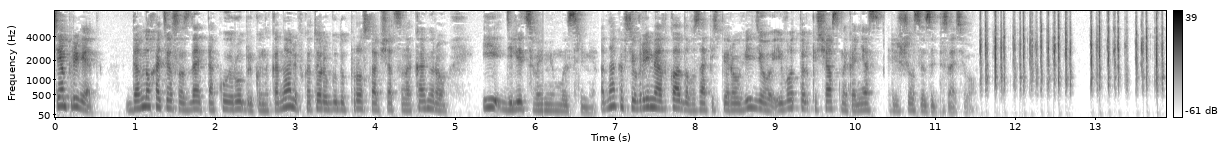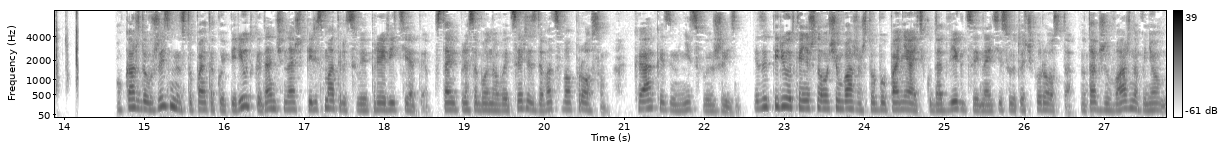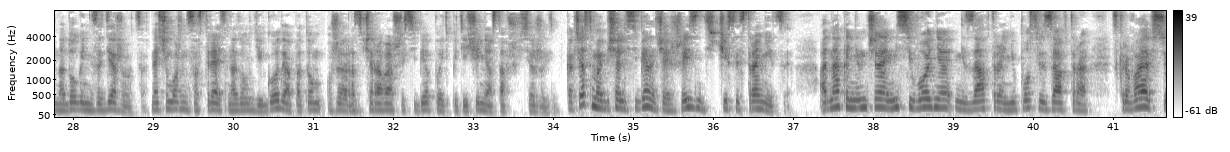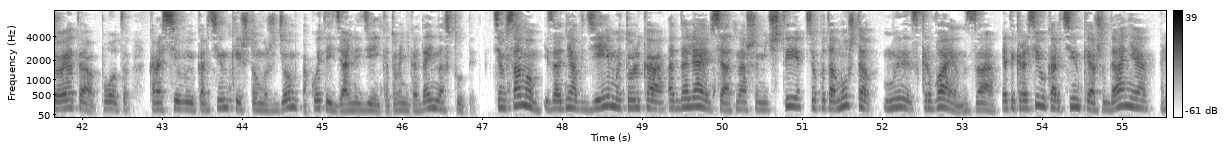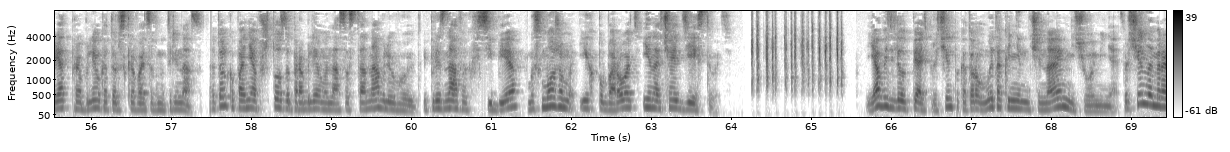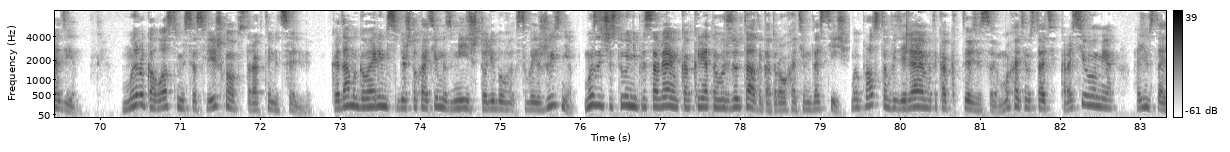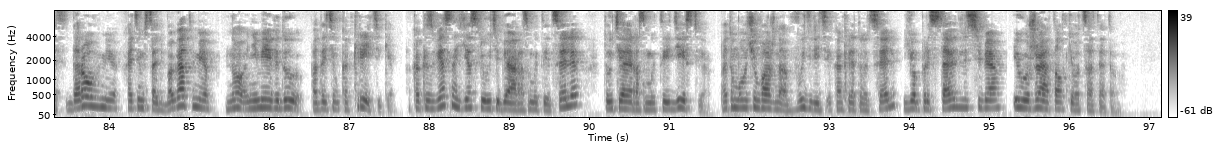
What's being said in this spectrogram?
Всем привет! Давно хотел создать такую рубрику на канале, в которой буду просто общаться на камеру и делиться своими мыслями. Однако все время откладывал запись первого видео, и вот только сейчас наконец решился записать его. У каждого в жизни наступает такой период, когда начинаешь пересматривать свои приоритеты, ставить перед собой новые цели, задаваться вопросом, как изменить свою жизнь. Этот период, конечно, очень важен, чтобы понять, куда двигаться и найти свою точку роста, но также важно в нем надолго не задерживаться, иначе можно застрять на долгие годы, а потом, уже разочаровавшись себе, плыть по течению оставшейся жизни. Как часто мы обещали себе начать жизнь с чистой страницы, Однако не начиная ни сегодня, ни завтра, ни послезавтра, скрывая все это под красивой картинкой, что мы ждем какой-то идеальный день, который никогда не наступит. Тем самым изо дня в день мы только отдаляемся от нашей мечты, все потому, что мы скрываем за этой красивой картинкой ожидания ряд проблем, которые скрываются внутри нас. Но только поняв, что за проблемы нас останавливают, и признав их в себе, мы сможем их побороть и начать действовать. Я выделил 5 причин, по которым мы так и не начинаем ничего менять. Причина номер один. Мы руководствуемся слишком абстрактными целями. Когда мы говорим себе, что хотим изменить что-либо в своей жизни, мы зачастую не представляем конкретного результата, которого хотим достичь. Мы просто выделяем это как тезисы. Мы хотим стать красивыми, хотим стать здоровыми, хотим стать богатыми, но не имея в виду под этим конкретики. А как известно, если у тебя размытые цели, то у тебя размытые действия. Поэтому очень важно выделить конкретную цель, ее представить для себя и уже отталкиваться от этого.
